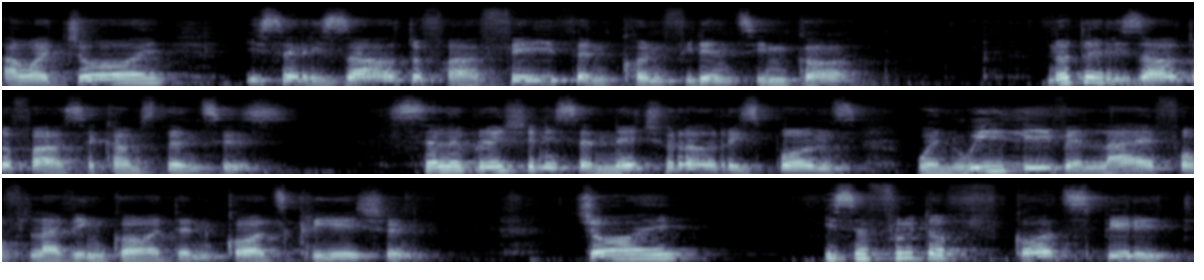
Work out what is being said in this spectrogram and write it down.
Our joy is a result of our faith and confidence in God not a result of our circumstances. Celebration is a natural response when we live a life of loving God and God's creation. Joy is a fruit of God's Spirit.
